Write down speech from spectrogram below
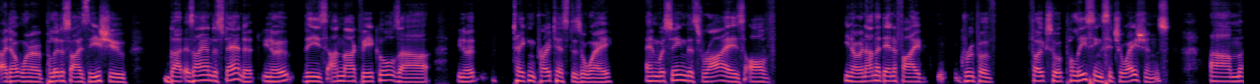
I don't want to politicize the issue, but as I understand it, you know, these unmarked vehicles are, you know, taking protesters away, and we're seeing this rise of, you know, an unidentified group of folks who are policing situations. Um,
